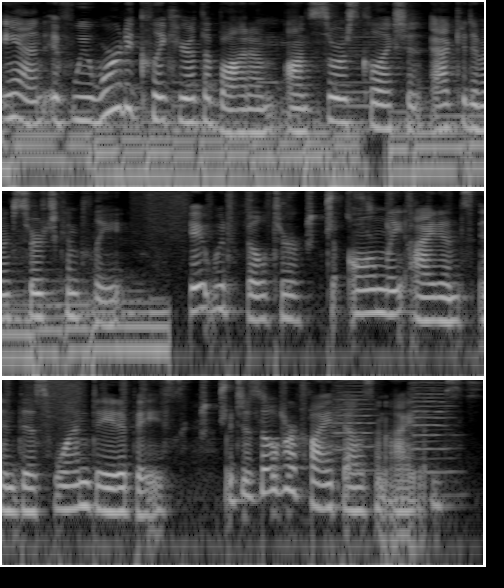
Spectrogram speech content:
And if we were to click here at the bottom on Source Collection Academic Search Complete, it would filter to only items in this one database, which is over 5,000 items.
